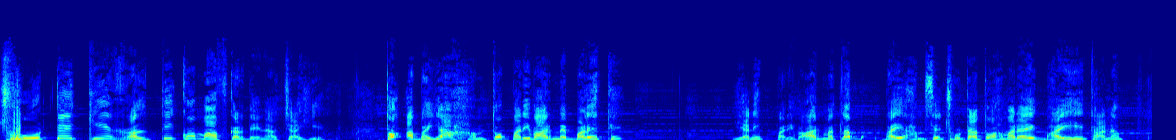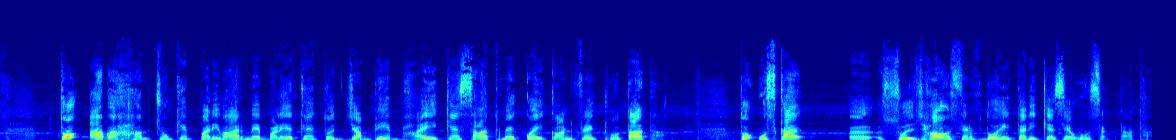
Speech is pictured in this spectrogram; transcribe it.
छोटे की गलती को माफ़ कर देना चाहिए। तो अब भैया, हम तो परिवार में बड़े थे। यानी परिवार मतलब भाई, हमसे छोटा तो हमारा एक भाई ही था ना। तो अब हम चूँकि परिवार में बड़े थे तो जब भी भाई के साथ में कोई कॉन्फ्लिक्ट होता था तो उसका सुलझाव सिर्फ़ दो ही तरीके से हो सकता था।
